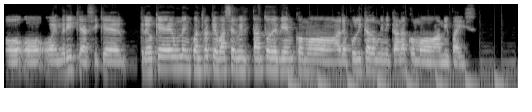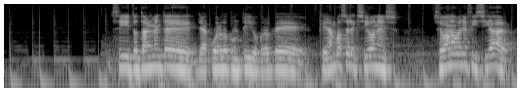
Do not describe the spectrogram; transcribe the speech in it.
o, o Enrique, así que creo que es un encuentro que va a servir tanto de bien como a República Dominicana como a mi país. Sí, totalmente de acuerdo contigo. Creo que, que ambas selecciones se van a beneficiar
